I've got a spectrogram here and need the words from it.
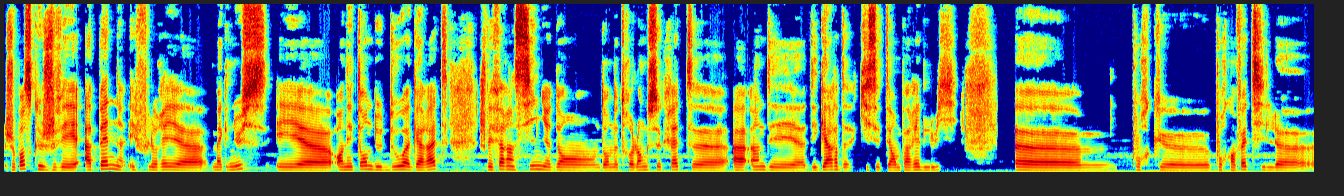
je pense que je vais à peine effleurer euh, Magnus et en étant de dos à Garat, je vais faire un signe dans, dans notre langue secrète à un des, des gardes qui s'était emparé de lui. Euh, pour que pour qu'en fait il euh,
